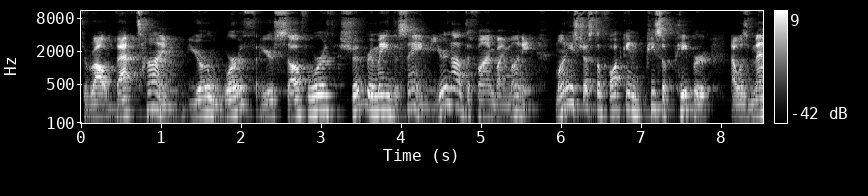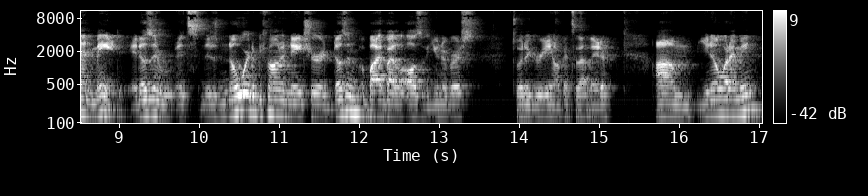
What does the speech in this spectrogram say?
Throughout that time, your worth, your self worth should remain the same. You're not defined by money. Money's just a fucking piece of paper that was man made. It doesn't, it's, there's nowhere to be found in nature. It doesn't abide by the laws of the universe to a degree. I'll get to that later. Um, you know what I mean?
